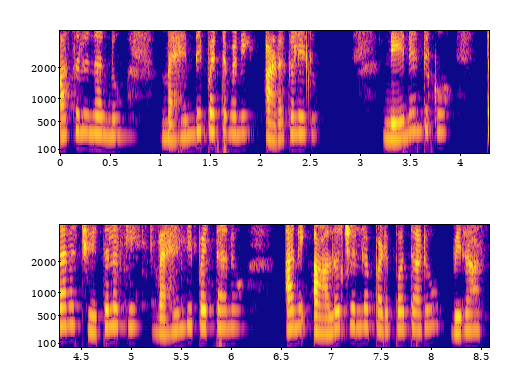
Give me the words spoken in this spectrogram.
అసలు నన్ను మెహందీ పెట్టమని అడగలేదు. నేనెందుకు తన చేతులకి మెహందీ పెట్టాను అని ఆలోచనలో పడిపోతాడు విరాస్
